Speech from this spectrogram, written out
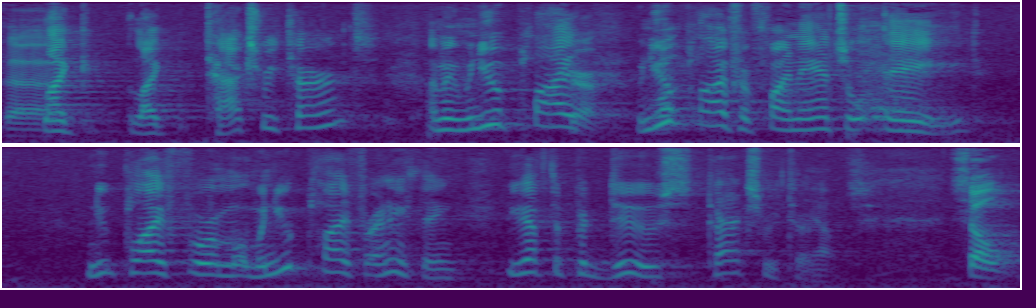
the. Like, like tax returns? I mean, when you apply, Sure. when you Well- apply for financial aid, when you apply for, when you apply for anything, you have to produce tax returns. So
